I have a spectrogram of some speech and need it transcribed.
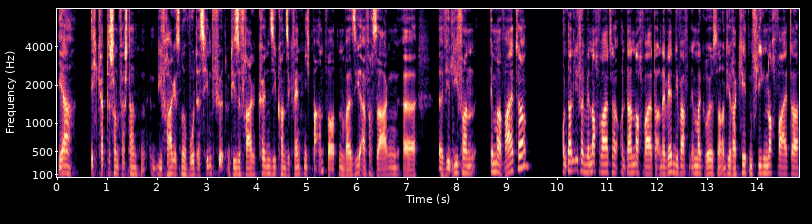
Ja, ich habe das schon verstanden. Die Frage ist nur, wo das hinführt. Und diese Frage können Sie konsequent nicht beantworten, weil Sie einfach sagen, äh, äh, wir liefern immer weiter und dann liefern wir noch weiter und dann noch weiter und dann werden die Waffen immer größer und die Raketen fliegen noch weiter.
